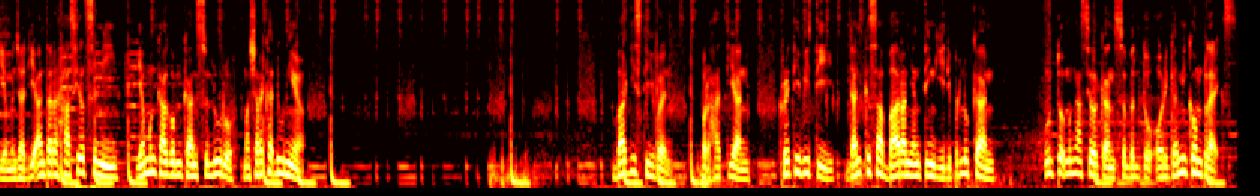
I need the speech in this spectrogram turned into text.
Ia menjadi antara hasil seni yang mengagumkan seluruh masyarakat dunia. Bagi Steven, perhatian, kreativiti dan kesabaran yang tinggi diperlukan untuk menghasilkan sebentuk origami kompleks.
